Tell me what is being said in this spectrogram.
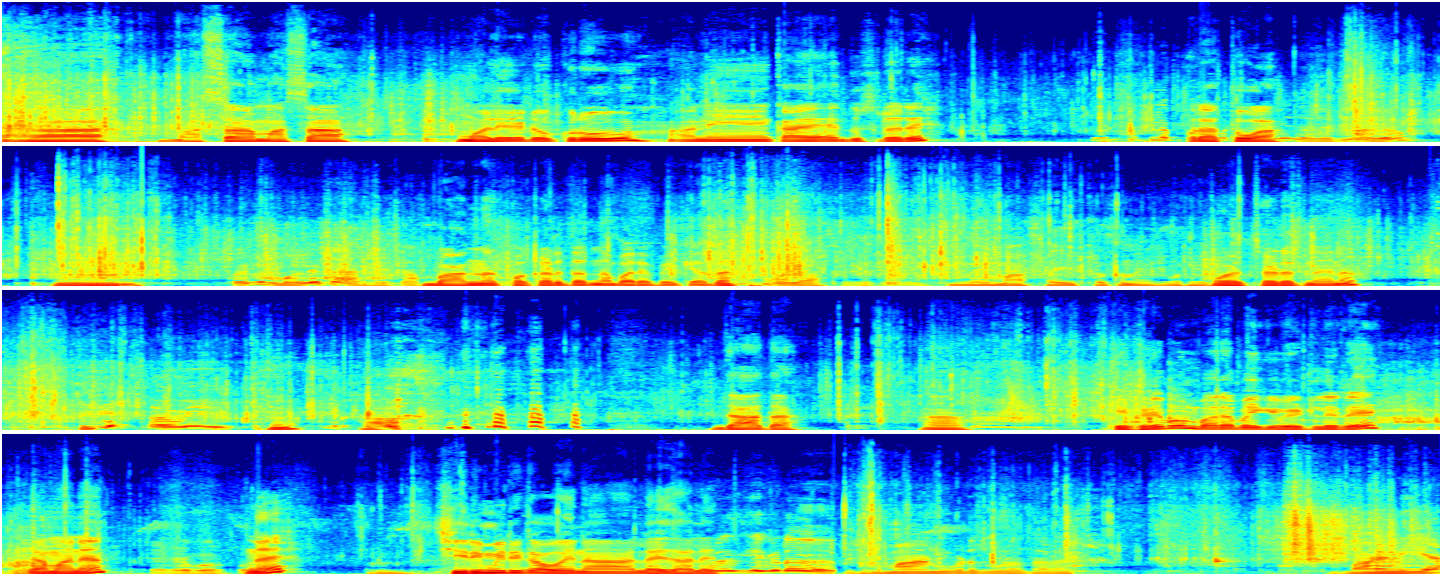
हा, मासा मासा. मळे डोकरू आणि काय आहे? दुसरं रे? रतवा. पहिले मले काय आहे बाणात पकडतात ना बऱ्यापैकी आता. मला नाही मासा येतच नाही वर चढत नाही ना? हं? जा आता. हां. खेकडे पण बऱ्यापैकी भेटले रे त्या मान्यात नाही? चिरीमिरी का होईना लय झाले मानगडच उडत आला. भांडग्या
